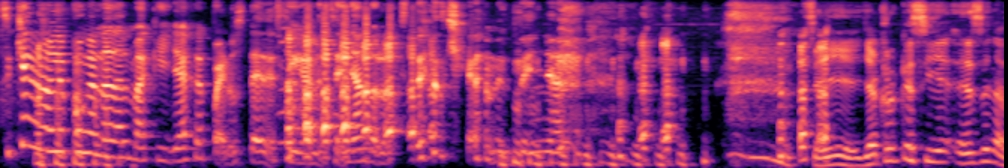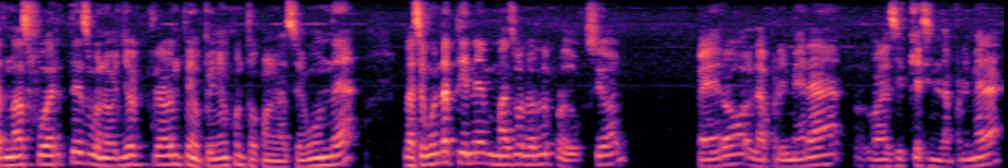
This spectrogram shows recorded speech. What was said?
Si quieren, no le pongan nada al maquillaje, pero ustedes sigan enseñando lo que ustedes quieran enseñar. Sí, yo creo que sí, es de las más fuertes. Bueno, yo creo, en mi opinión, junto con la segunda. La segunda tiene más valor de producción pero la primera, voy a decir que sin la primera,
